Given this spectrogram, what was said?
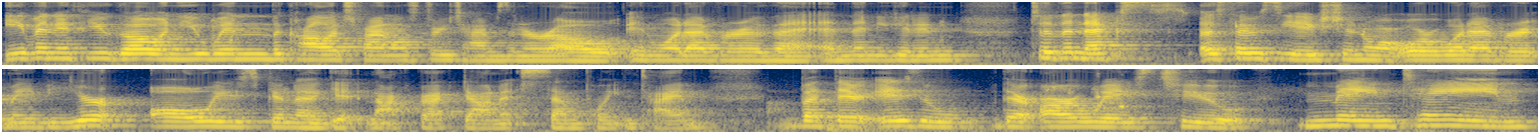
even if you go and you win the college finals three times in a row in whatever event and then you get into the next association or, or whatever it may be you're always going to get knocked back down at some point in time. But there is a there are ways to maintain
